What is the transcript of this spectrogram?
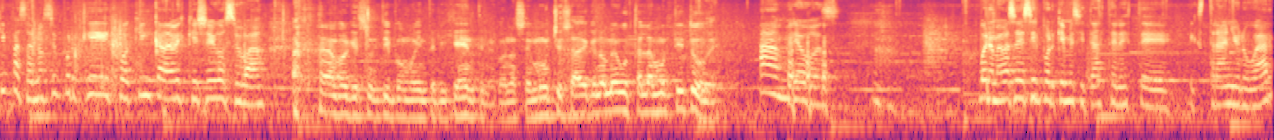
¿Qué pasa? No sé por qué Joaquín cada vez que llego se va. Porque es un tipo muy inteligente, me conoce mucho y sabe que no me gustan las multitudes. Ah, mira vos. Bueno, ¿me vas a decir por qué me citaste en este extraño lugar?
